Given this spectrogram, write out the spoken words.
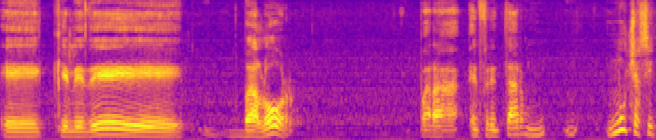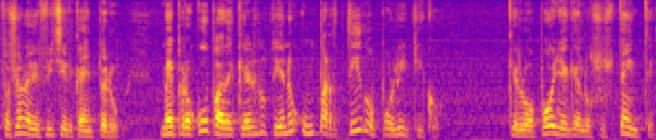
eh, que le dé valor para enfrentar muchas situaciones difíciles que hay en Perú. Me preocupa de que él no tiene un partido político que lo apoye, que lo sustente.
